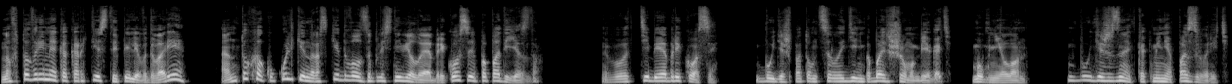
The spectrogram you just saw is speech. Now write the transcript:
Но в то время как артисты пели во дворе, Антоха Кукулькин раскидывал заплесневелые абрикосы по подъезду. «Вот тебе абрикосы. Будешь потом целый день по-большому бегать», — бубнил он. «Будешь знать, как меня позорить».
